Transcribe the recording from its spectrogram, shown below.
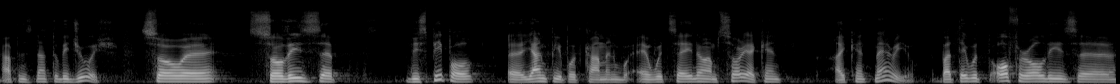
Happens not to be Jewish. So uh, so these, uh, these people, uh, young people would come and, and, would say, no, I'm sorry, I can't, I can't marry you. But they would offer all these, uh,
